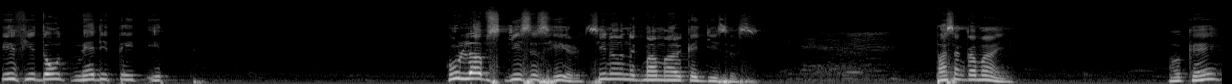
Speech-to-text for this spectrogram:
if you don't meditate it. Who loves Jesus here? Sino nagmamahal kay Jesus? Taas ang kamay. Okay?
